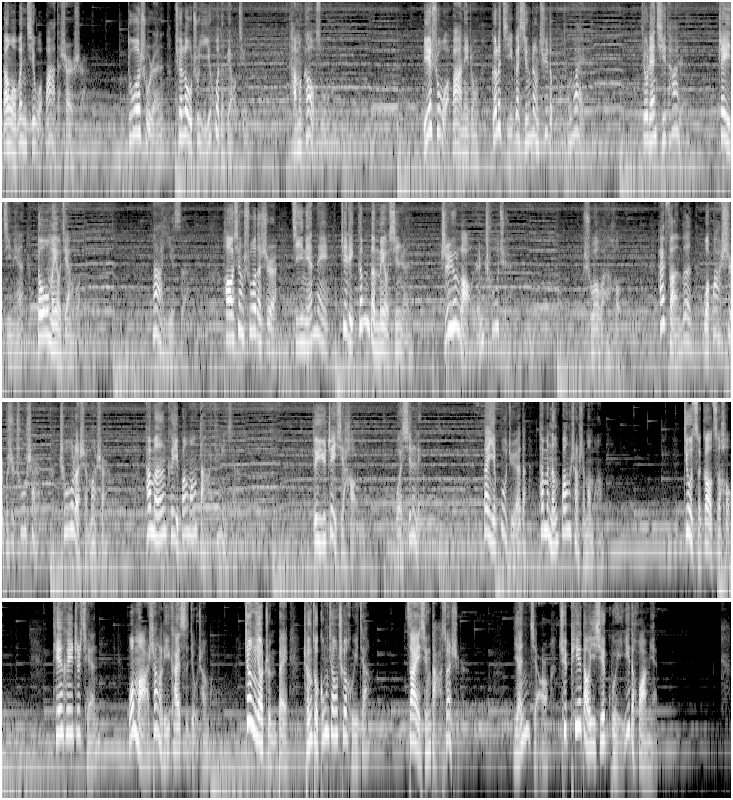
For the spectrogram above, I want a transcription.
当我问起我爸的事儿时，多数人却露出疑惑的表情。他们告诉我，别说我爸那种隔了几个行政区的普通外人，就连其他人，这几年都没有见过。那意思，好像说的是几年内这里根本没有新人，只有老人出去。说完后。还反问我爸是不是出事儿，出了什么事儿？他们可以帮忙打听一下。对于这些好意，我心领，但也不觉得他们能帮上什么忙。就此告辞后，天黑之前，我马上离开四九城，正要准备乘坐公交车回家，再行打算时，眼角却瞥到一些诡异的画面。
